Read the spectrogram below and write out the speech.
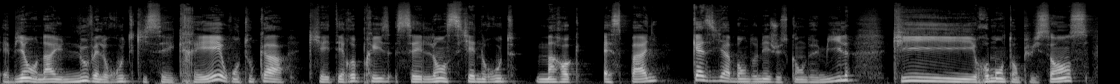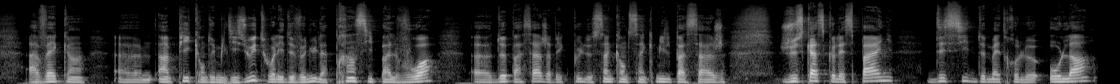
eh on a une nouvelle route qui s'est créée, ou en tout cas qui a été reprise, c'est l'ancienne route Maroc-Espagne, quasi abandonné jusqu'en 2000, qui remonte en puissance avec un, euh, pic en 2018 où elle est devenue la principale voie euh, de passage avec plus de 55 000 passages, jusqu'à ce que l'Espagne décide de mettre le holà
